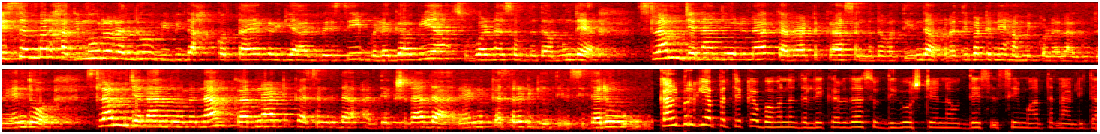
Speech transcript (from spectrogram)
ಡಿಸೆಂಬರ್ ಹದಿಮೂರರಂದು ವಿವಿಧ ಹಕ್ಕೊತ್ತಾಯಗಳಿಗೆ ಆಗ್ರಹಿಸಿ ಬೆಳಗಾವಿಯ ಸುವರ್ಣಸೌಧದ ಮುಂದೆ ಸ್ಲಂ ಜನಾಂದೋಲನ ಕರ್ನಾಟಕ ಸಂಘದ ವತಿಯಿಂದ ಪ್ರತಿಭಟನೆ ಹಮ್ಮಿಕೊಳ್ಳಲಾಗುವುದು ಎಂದು ಸ್ಲಂ ಜನಾಂದೋಲನ ಕರ್ನಾಟಕ ಸಂಘದ ಅಧ್ಯಕ್ಷರಾದ ರೇಣುಕ ಸರಡ್ಗಿ ತಿಳಿಸಿದರು. ಕಲಬುರಗಿಯ ಪತ್ರಿಕಾ ಭವನದಲ್ಲಿ ಕರೆದ ಸುದ್ದಿಗೋಷ್ಠಿಯನ್ನು ಉದ್ದೇಶಿಸಿ ಮಾತನಾಡಿದ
